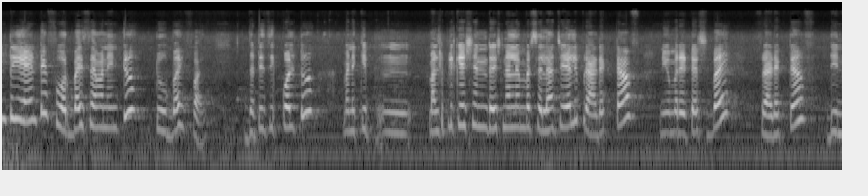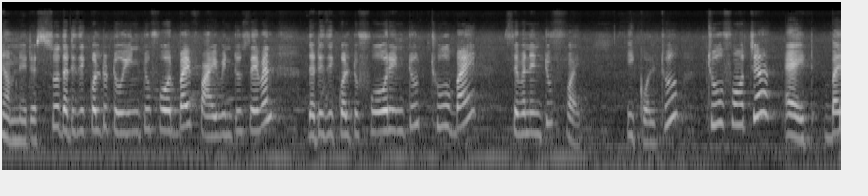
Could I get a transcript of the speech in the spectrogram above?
into a అంటే four by seven into two by five that is equal to మనకి మల్టిప్లికేషన్ రేషనల్ నెంబర్స్ ఎలా చేయాలి? Product of numerators by product of denominators so that is equal to two into four by five into seven that is equal to four into two by seven into five equal to two four జ eight by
